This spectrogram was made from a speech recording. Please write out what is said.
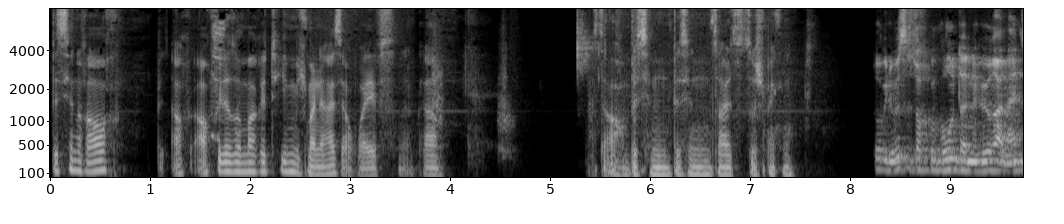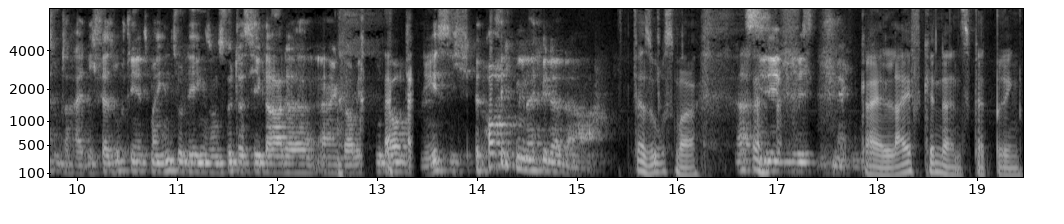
bisschen Rauch, auch, auch wieder so maritim. Ich meine, der heißt ja auch Waves, na klar. Ist da auch ein bisschen, bisschen Salz zu schmecken. Tobi, du bist es doch gewohnt, deine Hörer allein zu unterhalten. Ich versuche den jetzt mal hinzulegen, sonst wird das hier gerade, äh, glaube ich, zu laut demnächst. Ich hoffe, ich bin gleich wieder da. Versuch's mal. Lass sie den Whisky schmecken. Geil, live Kinder ins Bett bringen.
